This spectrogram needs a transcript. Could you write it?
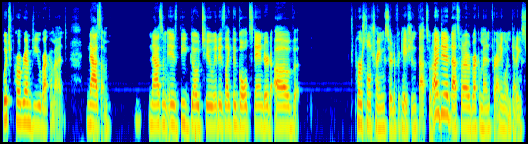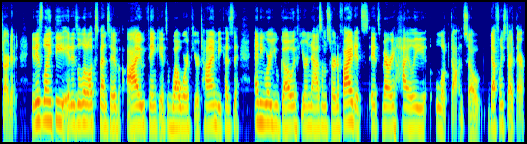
Which program do you recommend? NASM. NASM is the go to. It is like the gold standard of personal training certifications. That's what I did. That's what I would recommend for anyone getting started. It is lengthy, it is a little expensive. I think it's well worth your time because anywhere you go if you're NASM certified, it's it's very highly looked on. So definitely start there.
